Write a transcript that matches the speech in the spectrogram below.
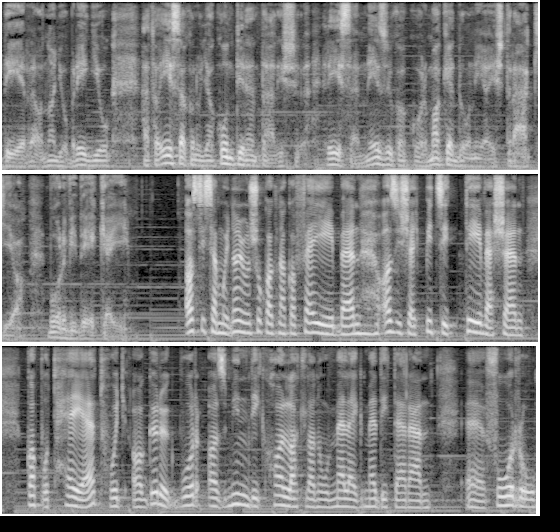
délre a nagyobb régiók. Hát ha északon ugye a kontinentális részen nézzük, akkor Makedónia és Trákia borvidékei azt hiszem, hogy nagyon sokaknak a fejében az is egy picit tévesen kapott helyet, hogy a görög bor az mindig hallatlanul meleg, mediterrán, eh, forró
